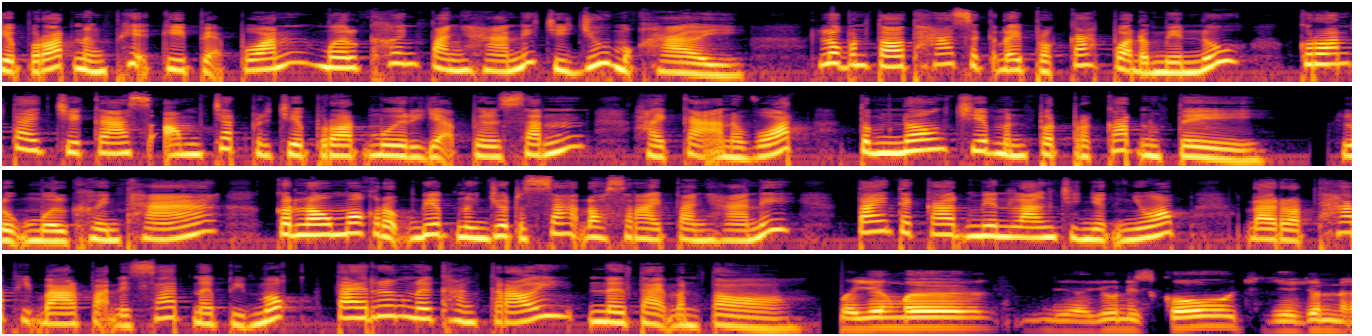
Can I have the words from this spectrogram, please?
ជាពលរដ្ឋនិងភាគីពាក់ព័ន្ធមើលឃើញបញ្ហានេះជាយូរមកហើយលោកបន្តថាសេចក្តីប្រកាសព័ត៌មាននោះគ្រាន់តែជាការស្អំចិត្តប្រជាពលរដ្ឋមួយរយៈពេលសិនហើយការអនុវត្តទំនងជាមិនពិតប្រាកដនោះទេ លោកមើលឃើញថាកន្លងមករបៀបនិងយុទ្ធសាស្ត្រដោះស្រាយបញ្ហានេះតែងតែកើតមានឡើងជាញឹកញាប់ដែលរដ្ឋាភិបាលបដិសេធនៅពីមុខតែរឿងនៅខាងក្រោយនៅតែបន្តបើយើងមើល UNESCO ជាយន្ត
